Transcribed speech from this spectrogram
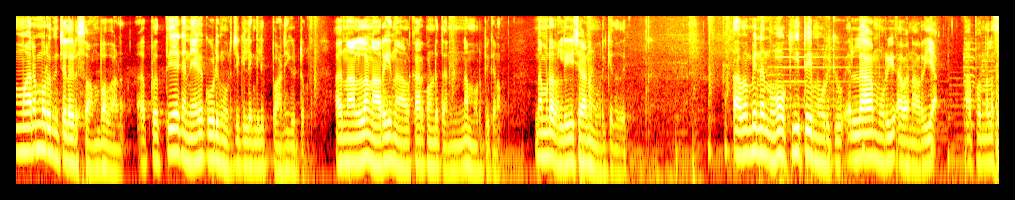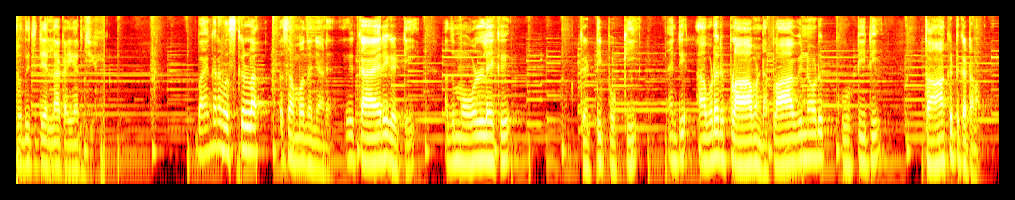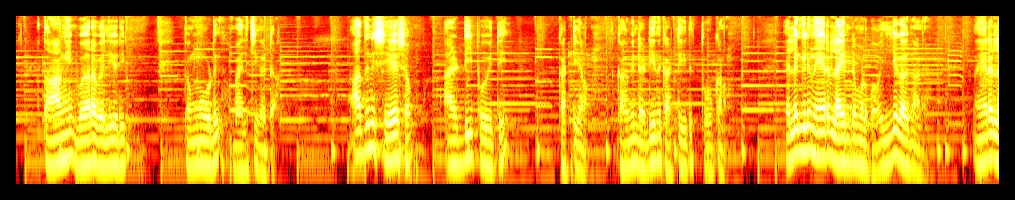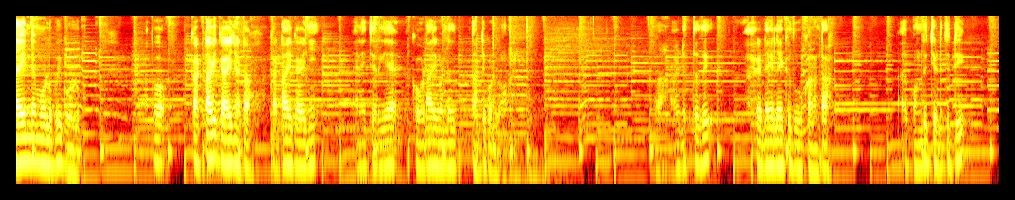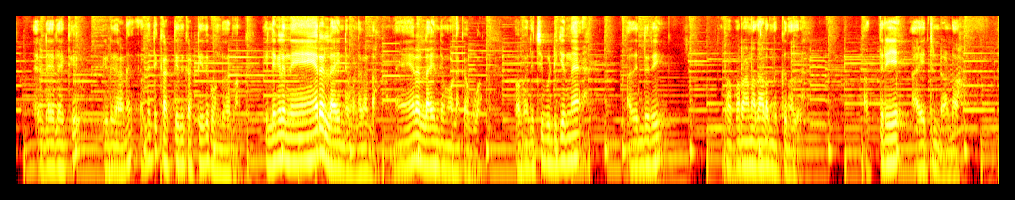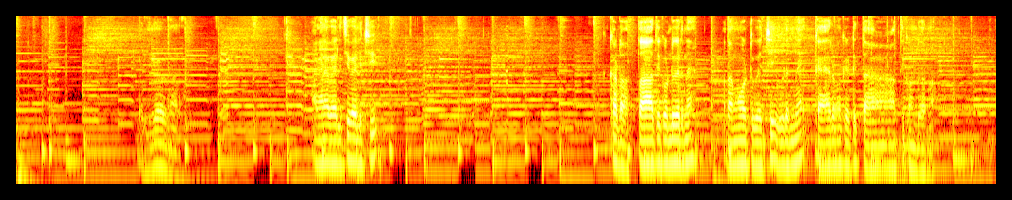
മരം മുറിന്ന് ഒരു സംഭവമാണ് പ്രത്യേക നേഹ കൂടി മുറിച്ചിട്ടില്ലെങ്കിൽ പണി കിട്ടും. അത് നല്ലോണം അറിയുന്ന ആൾക്കാർ കൊണ്ട് തന്നെ മുറിപ്പിക്കണം. നമ്മുടെ റിലീഷാണ് മുറിക്കുന്നത്. അവൻ പിന്നെ നോക്കിയിട്ടേ മുറിക്കൂ. എല്ലാ മുറി അവൻ അറിയാം. അപ്പോൾ നല്ല ശ്രദ്ധിച്ചിട്ട് എല്ലാ കൈകാര്യം ചെയ്യും. ഭയങ്കര റിസ്ക്കുള്ള സംഭവം തന്നെയാണ്. ഈ കയറ് കെട്ടി അത് മുകളിലേക്ക് കെട്ടിപ്പൊക്കി എന്നിട്ട് അവിടെ ഒരു പ്ലാവുണ്ട്. പ്ലാവിനോട് കൂട്ടിയിട്ട് താക്കിട്ട് കെട്ടണം. താങ്ങി വേറെ വലിയൊരു തൊങ്ങോട് വലിച്ചു കെട്ടുക. അതിന് ശേഷം അടി പോയിട്ട് കട്ട് ചെയ്യണം. കവിന്റെ അടിയിൽ നിന്ന് കട്ട് ചെയ്ത് തൂക്കണം. അല്ലെങ്കിൽ നേരെ ലൈനിന്റെ മുകളിൽ പോകാം വലിയ കവിങ്ങാണ്. നേരെ ലൈനിന്റെ മുകളിൽ പോയി കൊള്ളും. അപ്പോൾ കട്ടാക്കി കഴിഞ്ഞ കേട്ടോ. കട്ടാക്കി കഴിഞ്ഞ് അതിനെ ചെറിയ കോടായി കൊണ്ട് തട്ടിക്കൊടുക്കണം. അടുത്തത് ഇടയിലേക്ക് തൂക്കണം കേട്ടോ. അത് പൊന്തിച്ചെടുത്തിട്ട് ഇടയിലേക്ക് ഇടുകയാണ്. എന്നിട്ട് കട്ട് ചെയ്ത് കട്ട് ചെയ്ത് കൊണ്ടുവരണം. ഇല്ലെങ്കിൽ നേരെ ലൈന്റെ മുകളിൽ കണ്ട? നേരെ ലൈന്റെ മുകളിലൊക്കെ പോവാം. അപ്പോൾ വലിച്ചു പിടിക്കുന്ന അതിന്റെ ഒരു പപ്പറാണ് അതവിടെ നിൽക്കുന്നത്. അത്രേ ആയിട്ടുണ്ട് കണ്ടോ? വലിയ അങ്ങനെ വലിച്ച് വലിച്ച് കടത്താത്തി താത്തി കൊണ്ടുവരുന്നത്. അതങ്ങോട്ട് വെച്ച് ഇവിടുന്ന് കയറുമ്പോൾ കെട്ടി താത്തി കൊണ്ടുവരണം.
